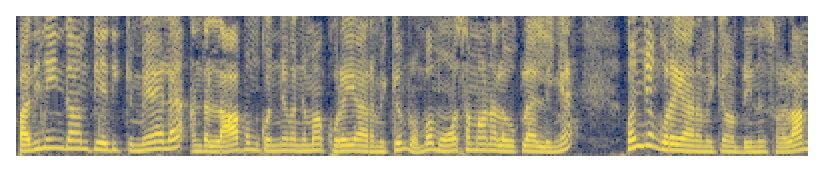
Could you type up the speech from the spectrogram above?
பதினைந்தாம் தேதிக்கு மேலே அந்த லாபம் கொஞ்சம் கொஞ்சமாக குறைய ஆரம்பிக்கும். ரொம்ப மோசமான அளவுக்குலாம் இல்லைங்க. கொஞ்சம் குறைய ஆரம்பிக்கும் அப்படின்னு சொல்லலாம்.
